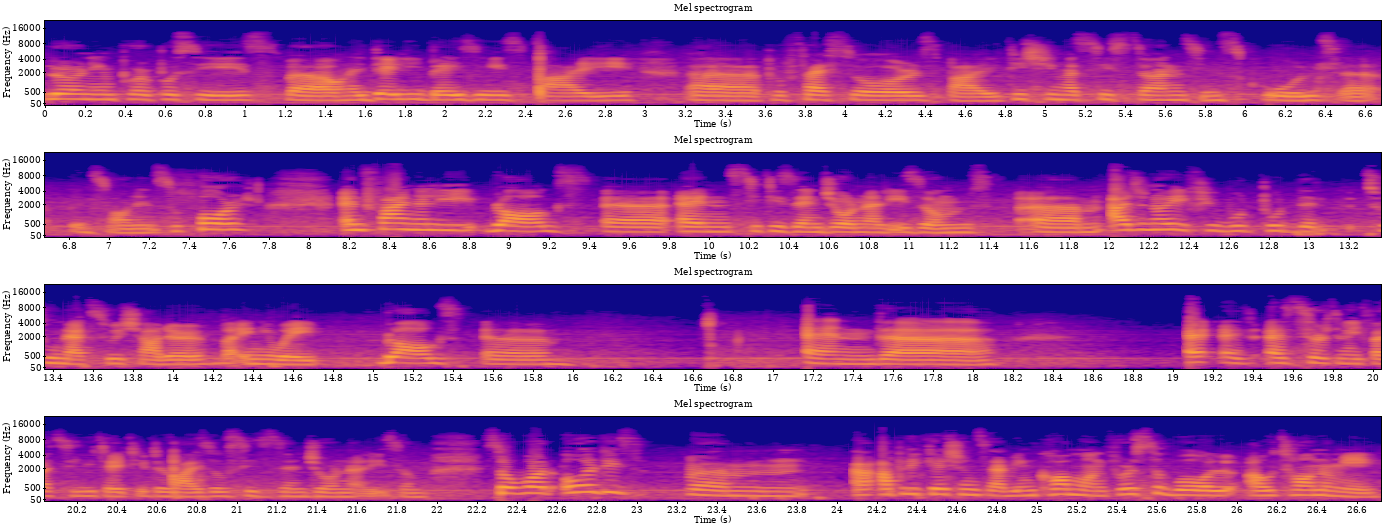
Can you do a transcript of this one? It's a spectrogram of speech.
learning purposes uh, on a daily basis by uh, professors, by teaching assistants in schools, uh, and so on and so forth. And finally, blogs and citizen journalism. Um, I don't know if you would put the two next to each other, but anyway, blogs and uh, has certainly facilitated the rise of citizen journalism. So, what all these um, applications have in common, first of all, autonomy.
